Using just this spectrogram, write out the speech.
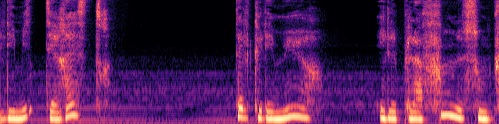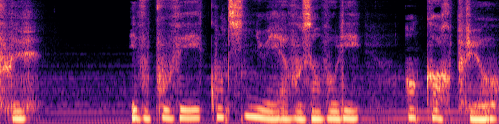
Limites terrestres, telles que les murs et les plafonds, ne sont plus, et vous pouvez continuer à vous envoler encore plus haut.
